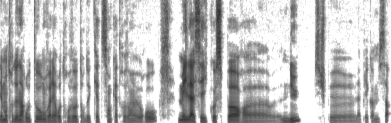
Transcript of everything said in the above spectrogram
les montres de Naruto, on va les retrouver autour de 480 euros. Mais la Seiko Sport euh, nue, si je peux l'appeler comme ça,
